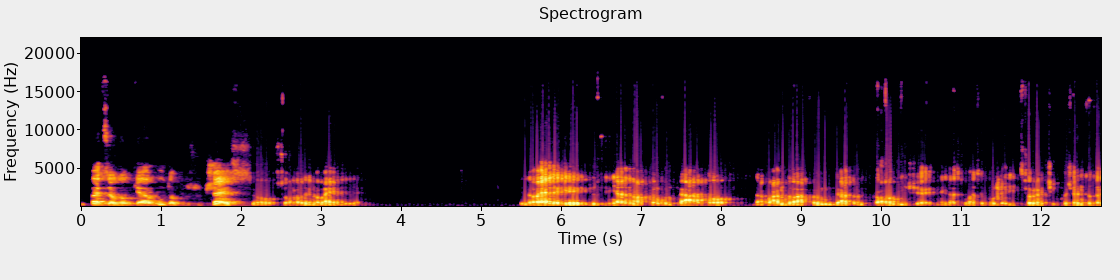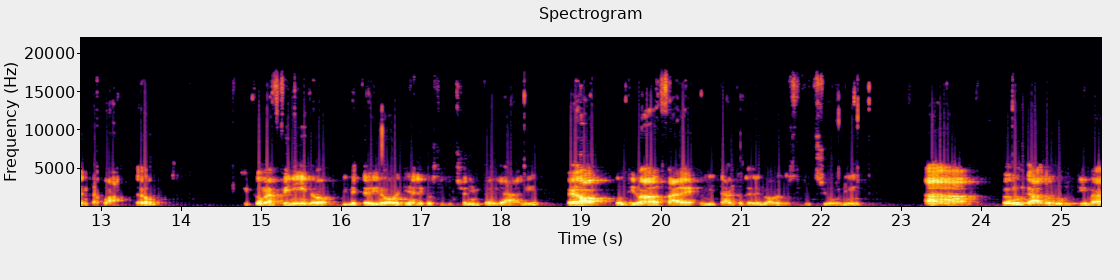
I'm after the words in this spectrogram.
il pezzo che ha avuto più successo sono le novelle. Le novelle che Giustiniano ha promulgato da quando ha promulgato il codice nella sua seconda edizione nel 534, siccome ha finito di mettere in ordine le costituzioni imperiali, però continuava a fare ogni tanto delle nuove costituzioni, ha promulgato l'ultima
